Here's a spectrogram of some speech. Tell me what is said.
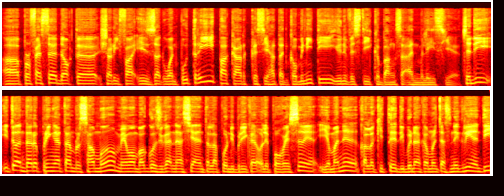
Uh, Profesor Dr. Sharifah Izzat Wan Putri, pakar kesihatan komuniti Universiti Kebangsaan Malaysia. Jadi itu antara peringatan bersama memang bagus juga nasihat yang telah pun diberikan oleh profesor yang, yang mana kalau kita dibenarkan melintas negeri nanti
